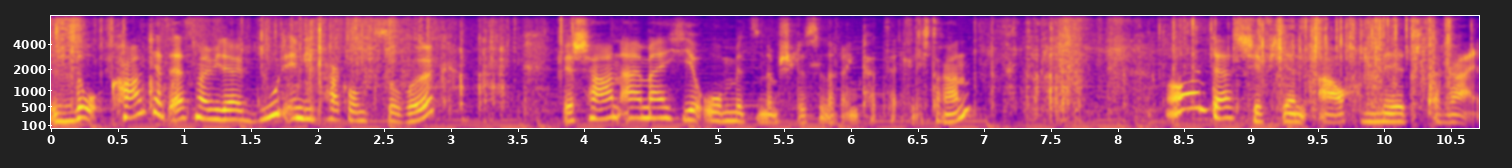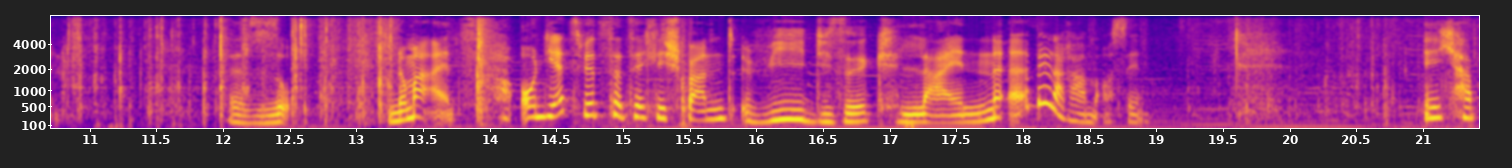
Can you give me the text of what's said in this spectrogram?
So, kommt jetzt erstmal wieder gut in die Packung zurück. Wir schauen einmal hier oben mit so einem Schlüsselring tatsächlich dran. Und das Schiffchen auch mit rein. So, Nummer 1. Und jetzt wird es tatsächlich spannend, wie diese kleinen äh, Bilderrahmen aussehen. Ich habe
